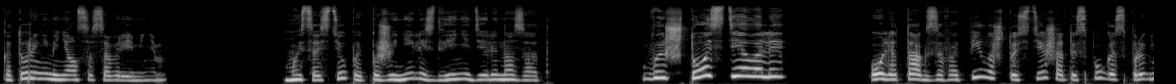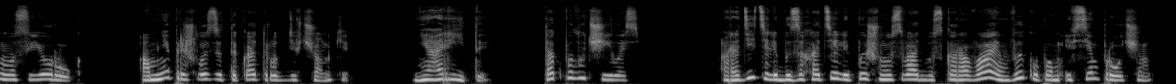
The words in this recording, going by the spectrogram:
который не менялся со временем. Мы со Степой поженились две недели назад. Вы что сделали?» Оля так завопила, что Стеша от испуга спрыгнула с ее рук, а мне пришлось затыкать рот девчонки. «Не ори ты!» Так получилось. Родители бы захотели пышную свадьбу с караваем, выкупом и всем прочим,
